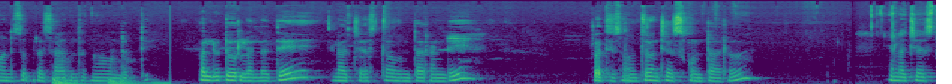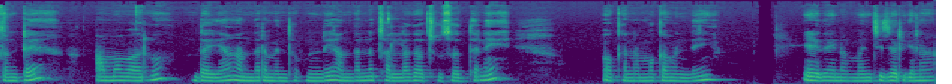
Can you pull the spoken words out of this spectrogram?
మనసు ప్రశాంతంగా ఉండద్ది. పల్లెటూర్లలో అయితే ఇలా చేస్తూ ఉంటారండి. ప్రతి సంవత్సరం చేసుకుంటారు. ఇలా చేస్తుంటే అమ్మవారు దయ అందరం మీద ఉండి అందరిని చల్లగా చూసొద్దని ఒక నమ్మకం అండి. ఏదైనా మంచి జరిగినా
